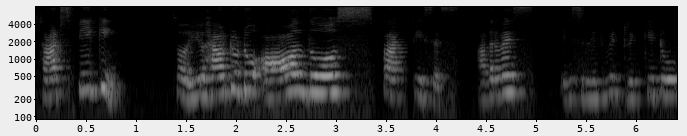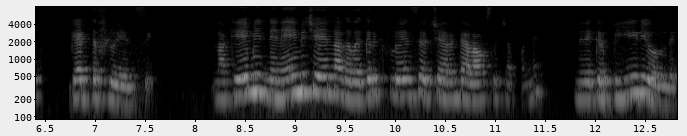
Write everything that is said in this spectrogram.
start speaking so you have to do all those practices otherwise it's lit be tricky to get the fluency నాకేమి నేనేమి చేయను. నాకు దగ్గరికి ఫ్లూయెన్సీ వచ్చారంటే ఎలా వస్తుంది చెప్పండి? మీ దగ్గర బీఈడీ ఉంది.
